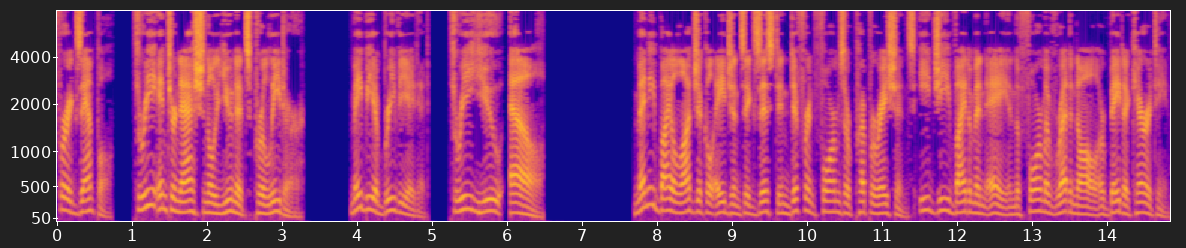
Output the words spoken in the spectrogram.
For example, 3 international units per liter may be abbreviated 3 UL Many biological agents exist in different forms or preparations e.g. vitamin A in the form of retinol or beta-carotene.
